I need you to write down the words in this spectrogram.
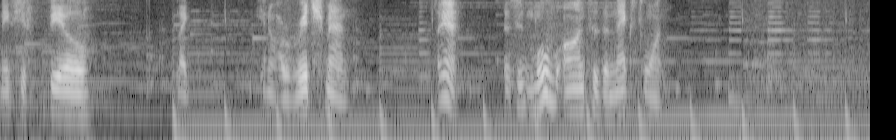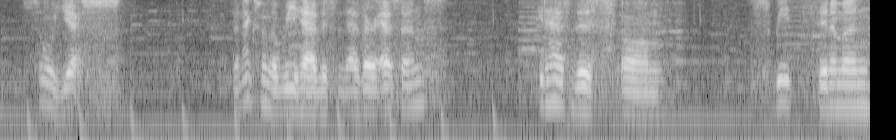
makes you feel like, you know, a rich man. So yeah, let's move on to the next one. So yes, the next one that we have is Leather Essence. It has this um, sweet cinnamon.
